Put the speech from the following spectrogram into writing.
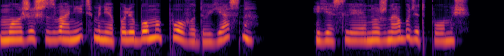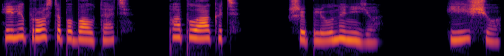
«Можешь звонить мне по любому поводу, ясно? Если нужна будет помощь. Или просто поболтать, поплакать. Шиплю на нее. И еще,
